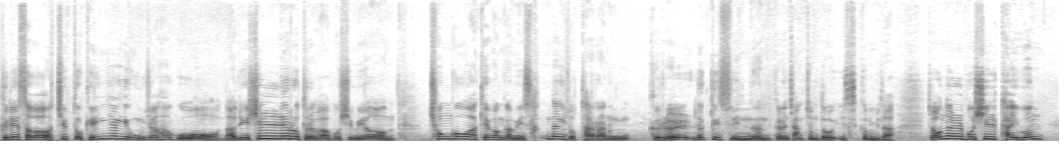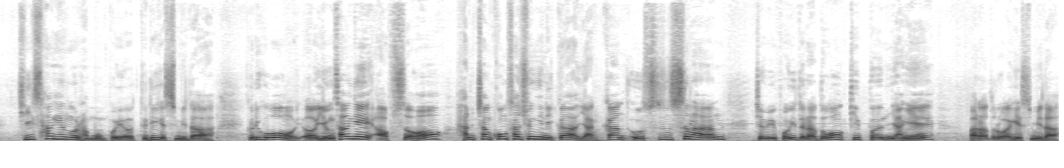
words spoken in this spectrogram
그래서 집도 굉장히 웅장하고 나중에 실내로 들어가 보시면 청고와 개방감이 상당히 좋다라는 것을 느낄 수 있는 그런 장점도 있을 겁니다. 자, 오늘 보실 타입은 지상형을 한번 보여드리겠습니다. 그리고 어, 영상에 앞서 한창 공사 중이니까 약간 으스스한 점이 보이더라도 깊은 양해 바라도록 하겠습니다.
